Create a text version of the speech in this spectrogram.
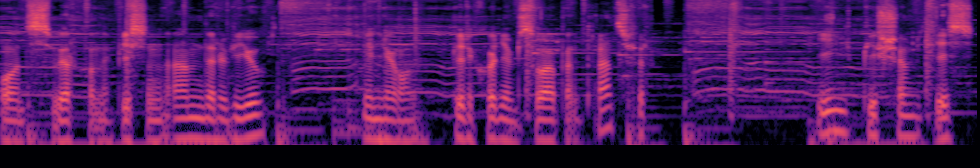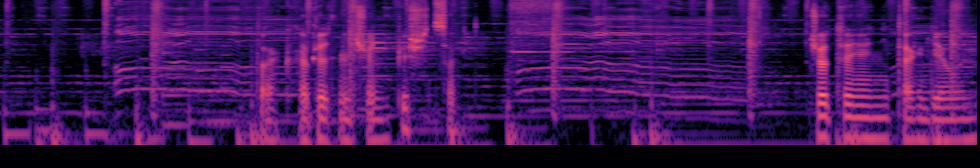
Вот сверху написано Underview миллион. Переходим в Swap and Transfer. И пишем здесь. Так, опять ничего не пишется. Что-то я не так делаю.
